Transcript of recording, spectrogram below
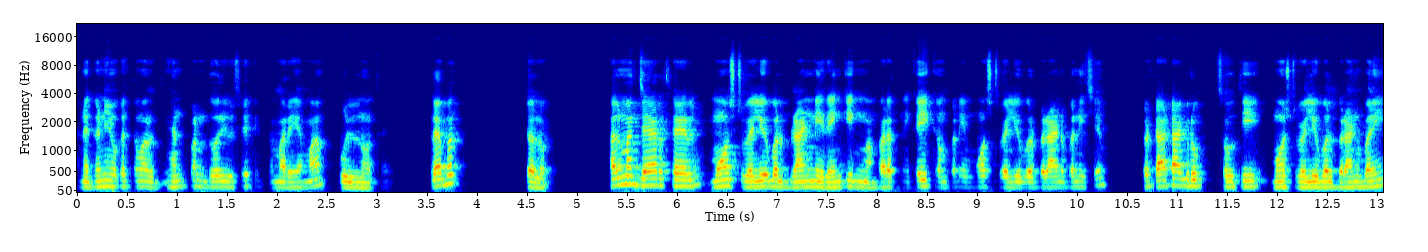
અને ઘણી વખત તમારું ધ્યાન પણ દોર્યું છે કે તમારે એમાં ભૂલ ન થાય. બરાબર? ચલો. હાલમાં જાહેર થયેલ મોસ્ટ વેલ્યુએબલ બ્રાન્ડની રેન્કિંગમાં ભારતની કઈ કંપની મોસ્ટ વેલ્યુએબલ બ્રાન્ડ બની છે? તો ટાટા ગ્રુપ સૌથી મોસ્ટ વેલ્યુએબલ બ્રાન્ડ બની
